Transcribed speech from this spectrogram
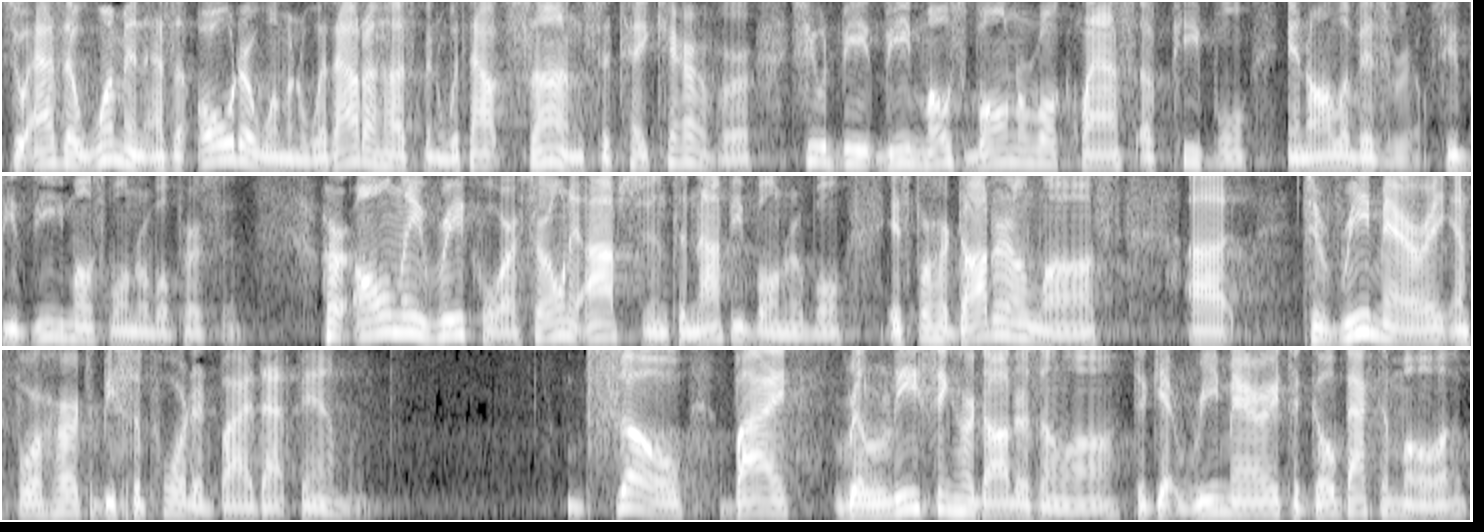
So, as a woman, as an older woman without a husband, without sons to take care of her, she would be the most vulnerable class of people in all of Israel. She would be the most vulnerable person. Her only recourse, her only option to not be vulnerable is for her daughter in laws uh, to remarry and for her to be supported by that family. So, by releasing her daughters in law to get remarried, to go back to Moab,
